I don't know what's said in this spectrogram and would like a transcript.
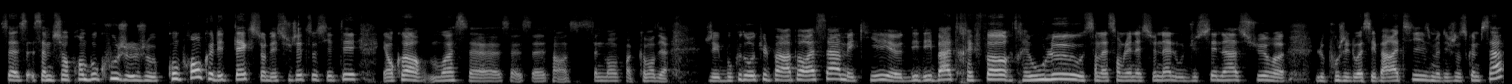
ça, ça, me surprend beaucoup. Je, je, comprends que les textes sur des sujets de société, et encore, moi, ça, ça, comment dire, j'ai beaucoup de recul par rapport à ça, mais qui est des débats très forts, très houleux au sein de l'Assemblée nationale ou du Sénat sur le projet de loi séparatisme, des choses comme ça.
